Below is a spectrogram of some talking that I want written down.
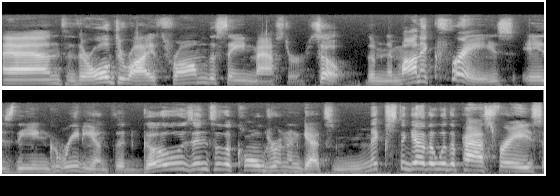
and they're all derived from the same master. So the mnemonic phrase is the ingredient that goes into the cauldron and gets mixed together with the passphrase,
